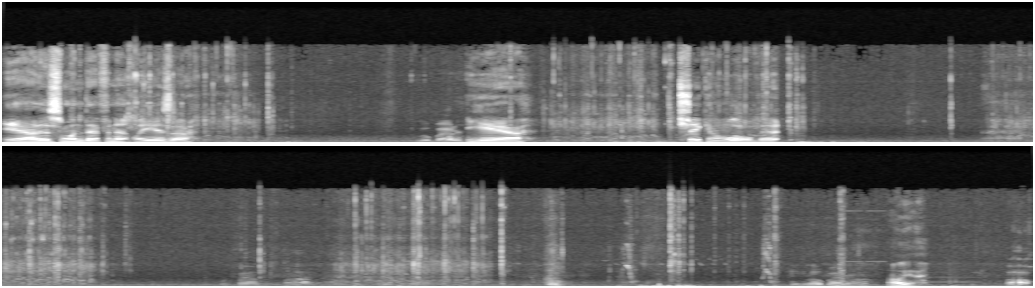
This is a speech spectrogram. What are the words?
Yeah, this one definitely is a, A little better? yeah. Shaking a little bit. We found the spot. He's a little better, huh? Oh, yeah. Oh.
